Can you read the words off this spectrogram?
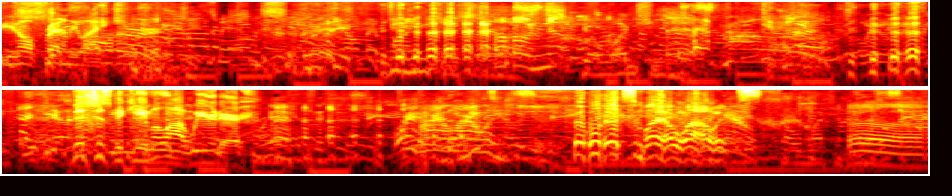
being all friendly like. Oh no. this just became a lot weirder. Where's my allowance? Uh,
